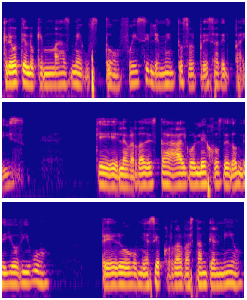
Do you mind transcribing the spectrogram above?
creo que lo que más me gustó fue ese elemento sorpresa del país, que la verdad está algo lejos de donde yo vivo, pero me hace acordar bastante al mío.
